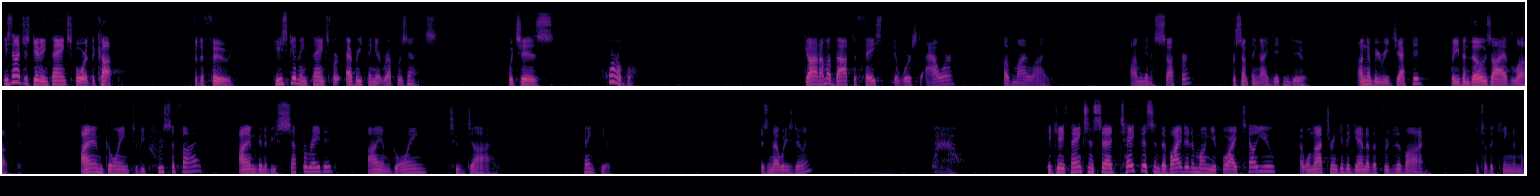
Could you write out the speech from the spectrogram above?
He's not just giving thanks for the cup, for the food. He's giving thanks for everything it represents, which is horrible. God, I'm about to face the worst hour of my life. I'm going to suffer for something I didn't do. I'm going to be rejected by even those I have loved. I am going to be crucified. I am going to be separated. I am going to die. Thank you. Isn't that what he's doing? Wow. He gave thanks and said, Take this and divide it among you, for I tell you, I will not drink it again of the fruit of the vine until the kingdom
